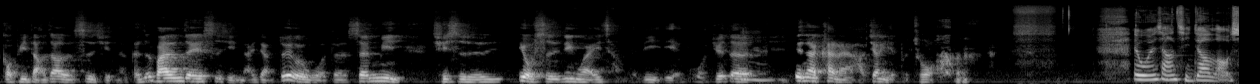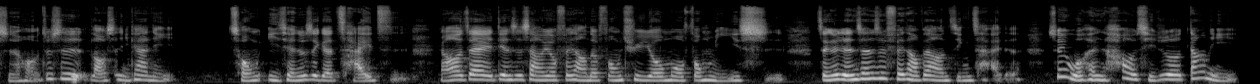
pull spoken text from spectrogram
狗屁倒灶的事情呢？可是发生这些事情来讲，对我的生命其实又是另外一场的历练。我觉得现在看来好像也不错。哎、嗯，我很想请教老师哈，就是老师，你看你。从以前就是一个才子，然后在电视上又非常的风趣幽默、风靡一时，整个人生是非常非常精彩的。所以我很好奇，就是说，当你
